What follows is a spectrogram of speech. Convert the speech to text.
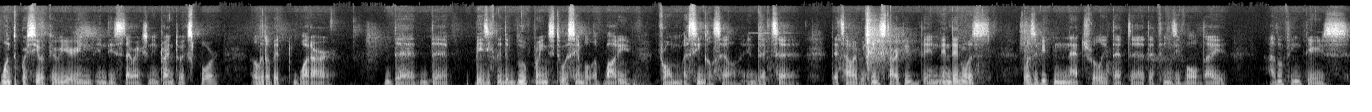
want to pursue a career in, in this direction in trying to explore a little bit what are the, the basically the blueprints to assemble a body from a single cell. And that's, uh, that's how everything started. And, and then was, was a bit naturally that, uh, that things evolved. I, I don't think there's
